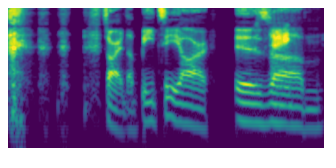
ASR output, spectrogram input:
sorry, the BTR is Tank. um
